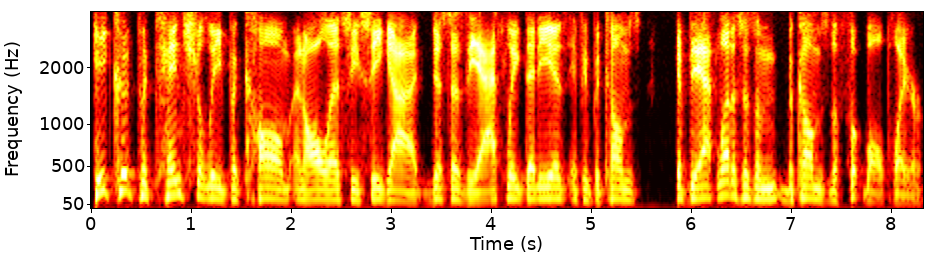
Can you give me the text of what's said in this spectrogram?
he could potentially become an all SEC guy just as the athlete that he is if he becomes if the athleticism becomes the football player.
